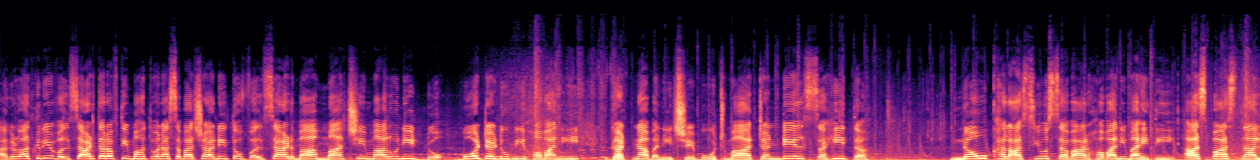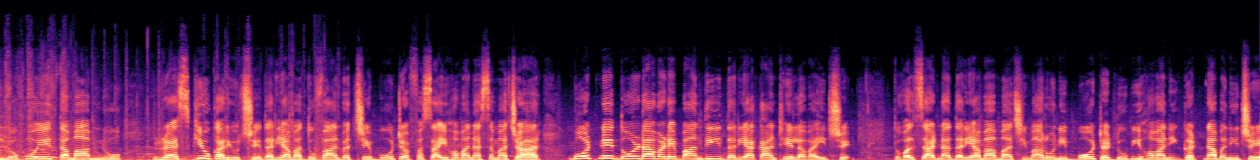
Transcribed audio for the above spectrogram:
આગળ વાત કરીએ વલસાડ તરફથી મહત્વના સમાચારની, તો વલસાડમાં માછીમારોની બોટ ડૂબી હોવાની ઘટના બની છે. બોટમાં ટંડેલ સહિત નવ ખલાસીઓ સવાર હોવાની માહિતી. આસપાસના લોકોએ તમામનું રેસ્ક્યુ કર્યું છે. દરિયામાં તુફાન વચ્ચે બોટ ફસાઈ હોવાના સમાચાર. બોટને દોરડા વડે બાંધી દરિયાકાંઠે લવાઈ છે. તો વલસાડના દરિયામાં માછીમારોની બોટ ડૂબી હોવાની ઘટના બની છે.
